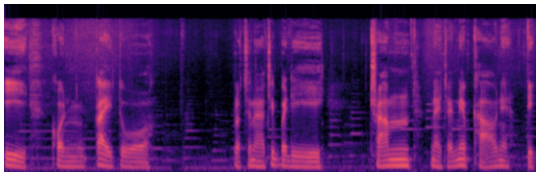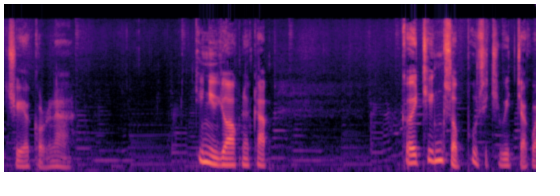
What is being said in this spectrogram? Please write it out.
ที่คนใกล้ตัวประธานาธิบดี ทรัมป์ในใจเนียบขาวเนี่ยติดเชื้อโคโรนา ที่นิวยอร์กนะครับ เคยทิ้งศพผู้เสียชีวิตจากไว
